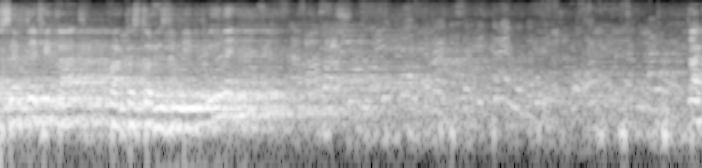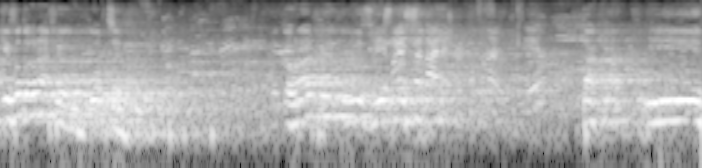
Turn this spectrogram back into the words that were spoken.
сертифікат парк історії землі відвідний. Так, і фотографію, хлопці. Фотографію, ну і звісно. ж- Так, і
